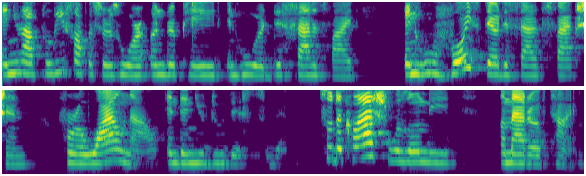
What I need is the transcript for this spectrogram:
And you have police officers who are underpaid and who are dissatisfied and who voice their dissatisfaction for a while now, and then you do this to them. So the clash was only a matter of time.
